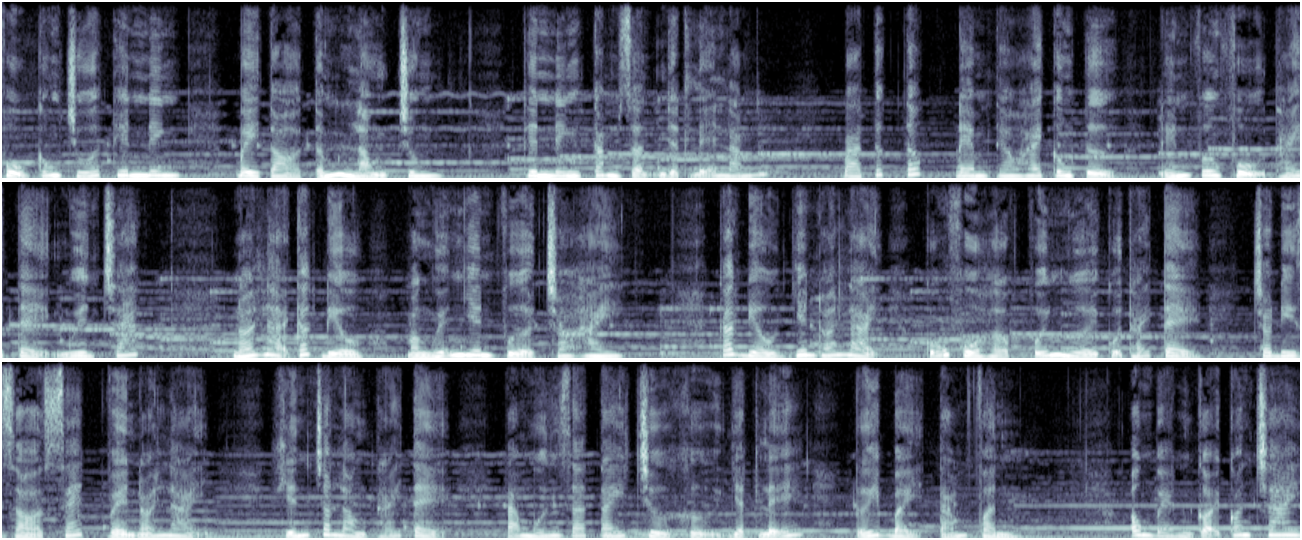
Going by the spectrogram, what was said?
phủ công chúa Thiên Ninh bày tỏ tấm lòng chung. Thiên Ninh căm giận Nhật Lễ lắm, bà tức tốc đem theo hai công tử đến vương phủ thái tể Nguyên Trác, nói lại các điều mà Nguyễn Nhiên vừa cho hay. Các điều Nhiên nói lại cũng phù hợp với người của thái tể cho đi dò xét về nói lại, khiến cho lòng thái tể đã muốn ra tay trừ khử Nhật lễ tới bảy tám phần. Ông bèn gọi con trai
